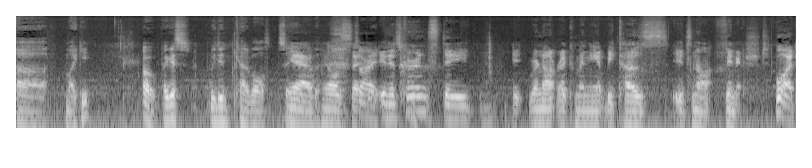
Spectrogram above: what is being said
uh, Mikey. Oh, I guess we did kind of all say. Yeah, it, but- we all said Sorry. that in its current state, it, we're not recommending it because it's not finished. But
